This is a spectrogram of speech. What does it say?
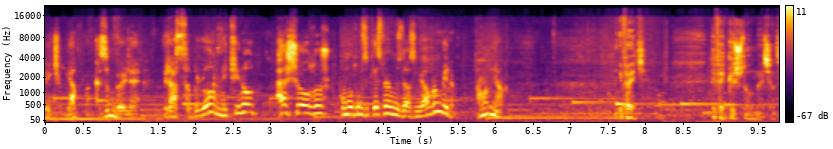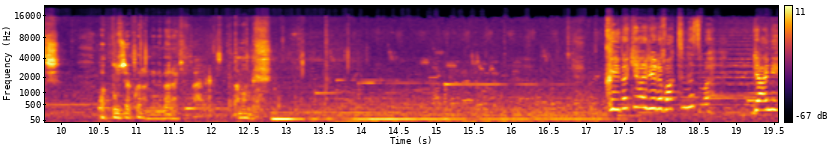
Bekçim yapma kızım böyle. Biraz sabırlı ol, metin ol. Her şey olur. Umudumuzu kesmememiz lazım yavrum benim. Tamam ya. İpek. İpek güçlü olmaya çalış. Bak bulacaklar anneni merak etme. Tamam mı? Kıyıdaki her yere baktınız mı? Yani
